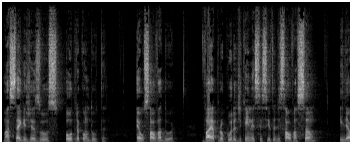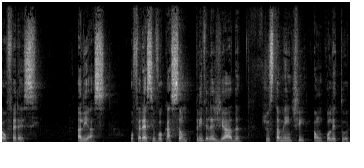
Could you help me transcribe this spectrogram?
Mas segue Jesus outra conduta: é o Salvador. Vai à procura de quem necessita de salvação e lhe a oferece. Aliás, oferece vocação privilegiada justamente a um coletor.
